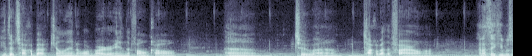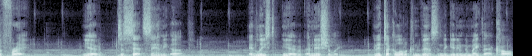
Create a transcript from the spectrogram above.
either talk about killing or murder in the phone call, um, to um, talk about the firearm. And I think he was afraid, you know, to set Sammy up, at least, you know, initially. And it took a little convincing to get him to make that call.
